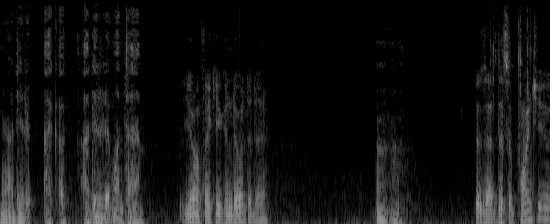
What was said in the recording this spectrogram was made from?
you know, I did it. I, I, I did it at one time. You don't think you can do it today? Mm-mm. Does that disappoint you?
